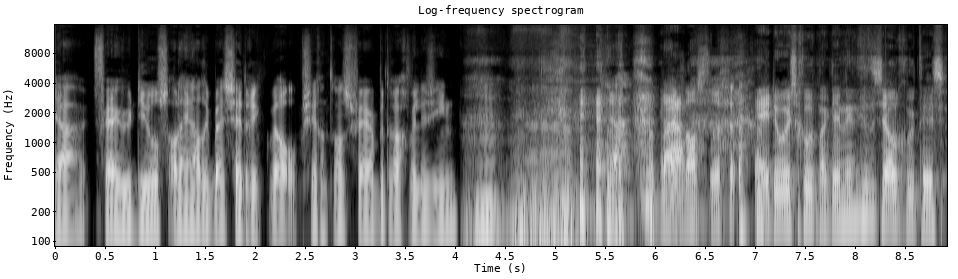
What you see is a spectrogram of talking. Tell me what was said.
ja, verhuurdeals. Alleen had ik bij Cedric wel op zich een transferbedrag willen zien. Hm. Uh, ja, dat blijft lastig. hey, doe eens goed, maar ik denk niet dat het zo goed is.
